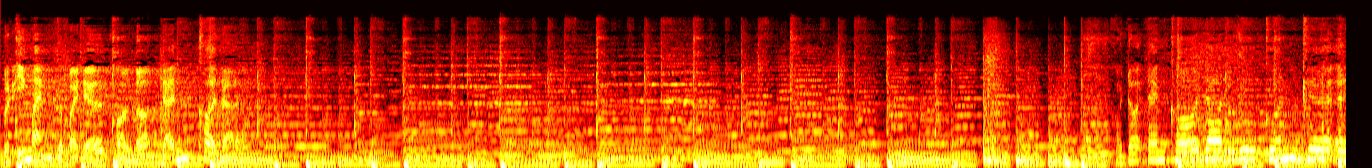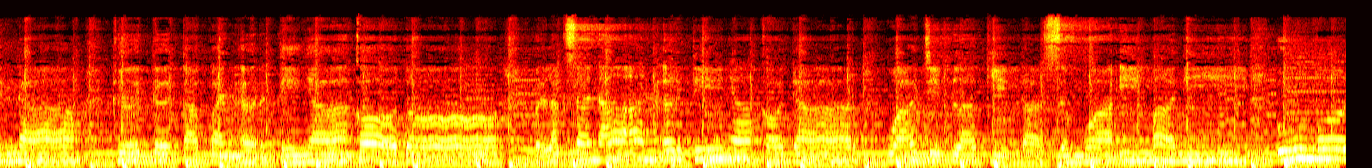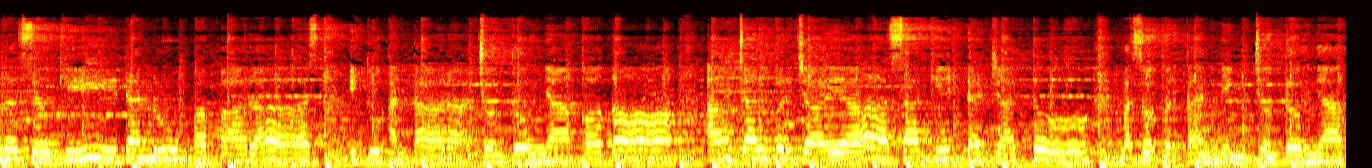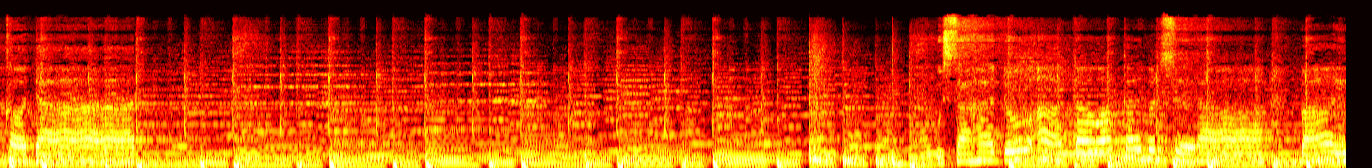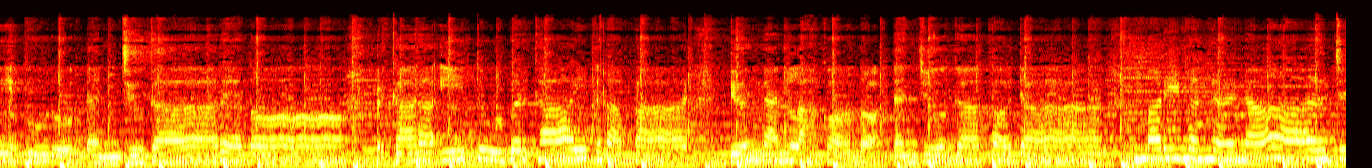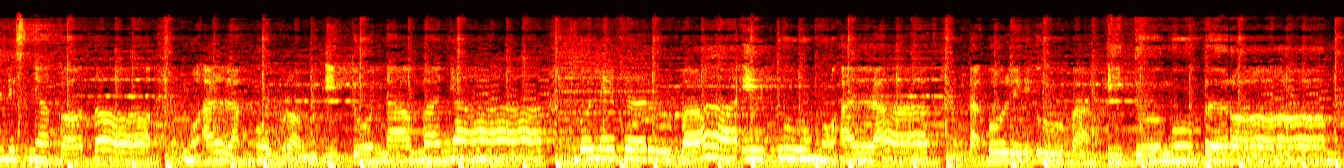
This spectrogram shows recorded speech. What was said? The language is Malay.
beriman kepada kodok dan kodar. Kodok dan kodar rukun keenam Ketetapan ertinya kodok Pelaksanaan ertinya kodar Wajiblah kita semua imani Umur rezeki dan rupa paras. Itu antara contohnya kodok Ajal berjaya, sakit dan jatuh. Masuk bertanding contohnya kodar Usaha doa tawakal berserah. Baik buruk dan juga redha Perkara itu berkait rapat. Denganlah kodok dan juga kodar. Mari mengenal jenisnya kodok. Mu'alak mubrom itu namanya. Boleh berubah itu mu'alak tak boleh ubah itu mu berom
